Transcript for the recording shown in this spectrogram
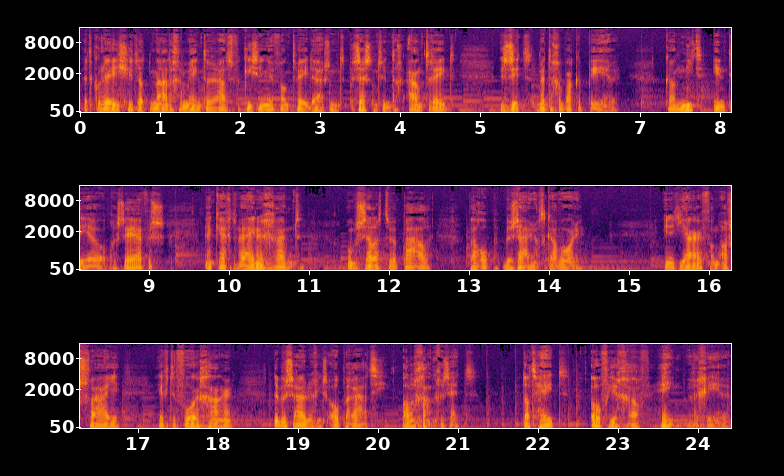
Het college dat na de gemeenteraadsverkiezingen van 2026 aantreedt, zit met de gebakken peren, kan niet interen op reserves en krijgt weinig ruimte om zelf te bepalen waarop bezuinigd kan worden. In het jaar van afzwaaien heeft de voorganger de bezuinigingsoperatie al in gang gezet. Dat heet over je graf heen regeren.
